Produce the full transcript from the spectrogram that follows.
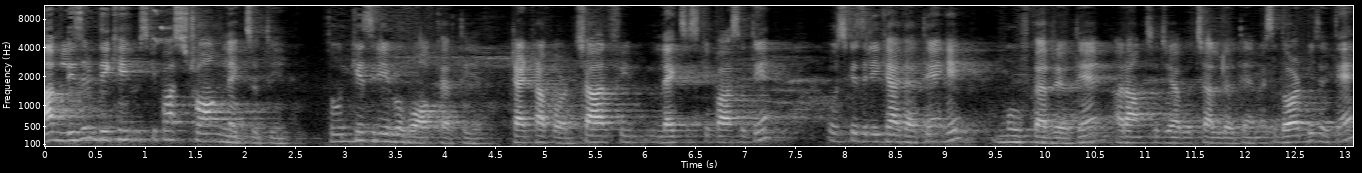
अब लिजर्ड देखें, उसके पास स्ट्रांग लेग्स होती हैं तो उनके ज़रिए वो वॉक करती है। टेट्रापॉड चार फीट लेग्स इसके पास होते हैं, उसके ज़रिए क्या करते हैं, ये मूव कर रहे होते हैं, आराम से जो है वो चल रहे होते हैं। वैसे दौड़ भी सकते हैं।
